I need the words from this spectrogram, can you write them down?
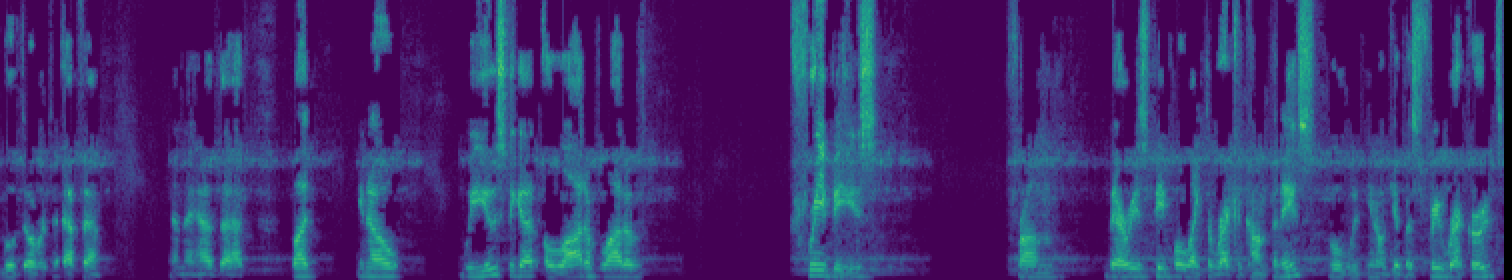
moved over to FM and they had that. But, you know, we used to get a lot of, lot of freebies from various people like the record companies who would, you know, give us free records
